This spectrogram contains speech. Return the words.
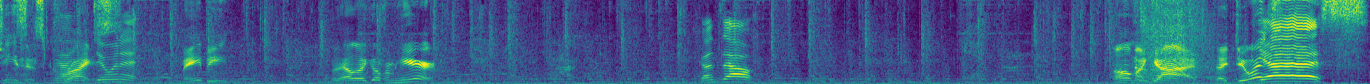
Jesus Yeah, Christ. you're doing it. Maybe. Where the hell do I go from here? Guns out. Oh my god. Did I do it? Yes.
